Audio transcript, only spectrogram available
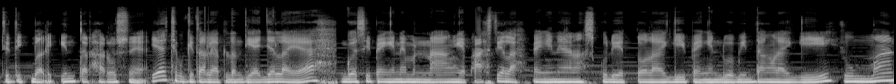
titik balik Inter harusnya. Ya coba kita lihat nanti aja lah ya. Gue sih pengennya menang ya pastilah. Pengennya Scudetto lagi, pengen dua bintang lagi. Cuman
